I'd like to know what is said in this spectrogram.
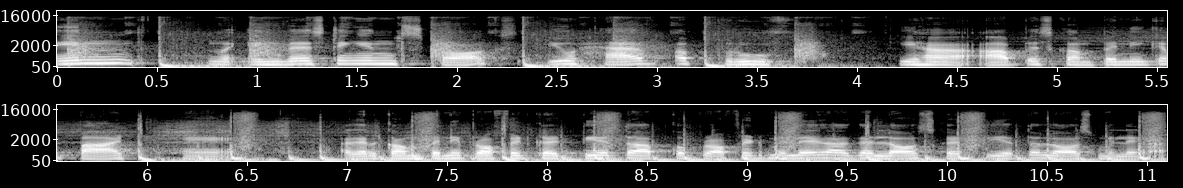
in investing in stocks you have a proof कि हाँ आप इस कंपनी के पार्ट हैं। अगर कंपनी प्रॉफिट करती है तो आपको प्रॉफिट मिलेगा अगर लॉस करती है तो लॉस मिलेगा।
